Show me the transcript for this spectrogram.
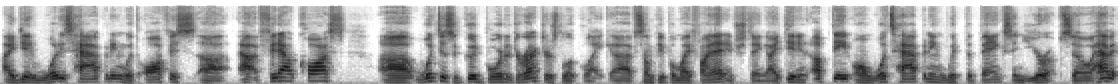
I did what is happening with office uh, fit out costs. Uh, what does a good board of directors look like? Uh, some people might find that interesting. I did an update on what's happening with the banks in Europe. So I haven't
